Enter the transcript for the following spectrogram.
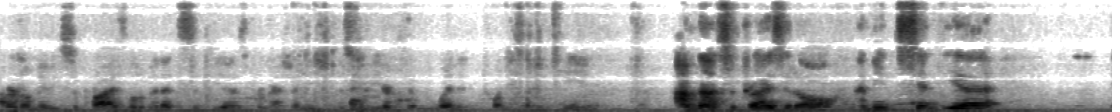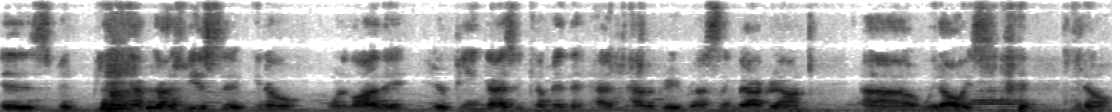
I don't know, maybe surprised a little bit at Cynthia's progression? I mean, this could be her fifth win in 2017. I'm not surprised at all. I mean, Cynthia has been beating up guys. We used to, you know, when a lot of the European guys would come in that hadn't have a great wrestling background, uh, we'd always, you know,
